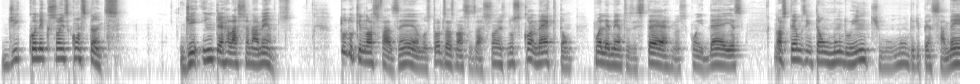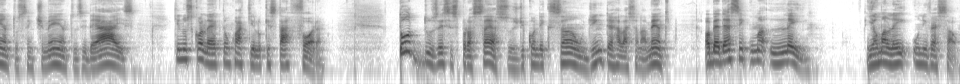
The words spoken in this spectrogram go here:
de conexões constantes, de interrelacionamentos tudo o que nós fazemos, todas as nossas ações nos conectam com elementos externos, com ideias. Nós temos então um mundo íntimo, um mundo de pensamentos, sentimentos, ideais, que nos conectam com aquilo que está fora. Todos esses processos de conexão, de interrelacionamento, obedecem uma lei, e é uma lei universal.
